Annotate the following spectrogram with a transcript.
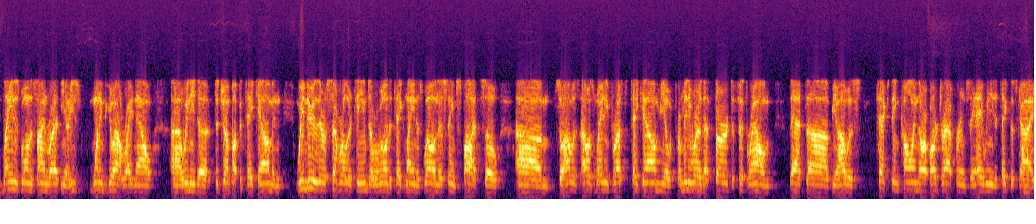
Lane is willing to sign right. You know, he's wanting to go out right now. Uh, we need to to jump up and take him. And we knew there were several other teams that were willing to take Lane as well in those same spots. So, um, so I was I was waiting for us to take him. You know, from anywhere that third to fifth round. That uh, you know, I was texting, calling our, our draft room, saying, hey, we need to take this guy.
